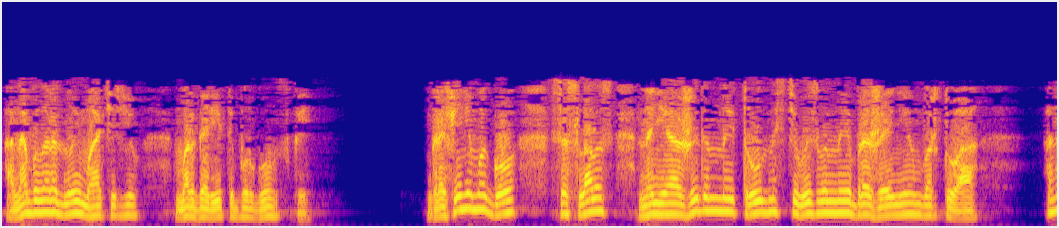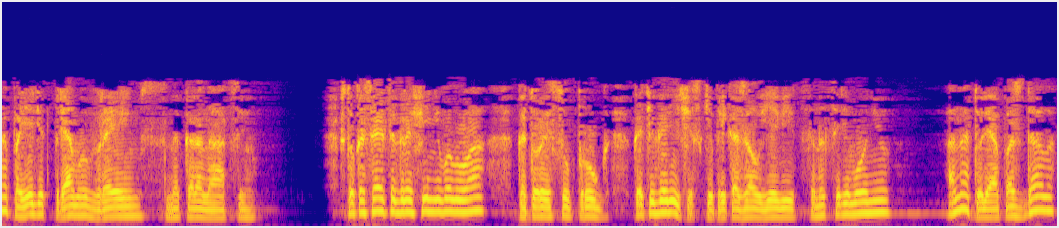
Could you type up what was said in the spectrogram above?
Она была родной матерью Маргариты Бургундской. Графиня Маго сослалась на неожиданные трудности, вызванные брожением в Артуа. Она поедет прямо в Реймс на коронацию. Что касается графини Валуа, которой супруг категорически приказал явиться на церемонию, она то ли опоздала,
